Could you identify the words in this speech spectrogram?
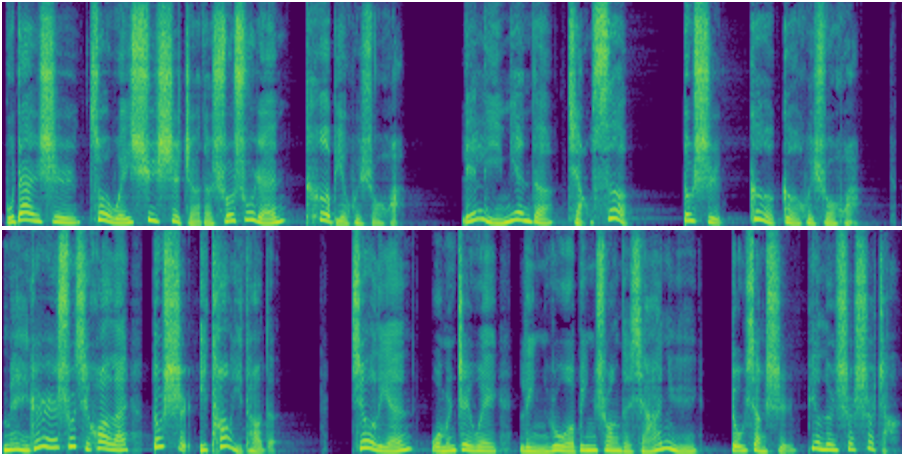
不但是作为叙事者的说书人特别会说话，连里面的角色都是个个会说话，每个人说起话来都是一套一套的。就连我们这位凛若冰霜的侠女。都像是辩论社社长，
